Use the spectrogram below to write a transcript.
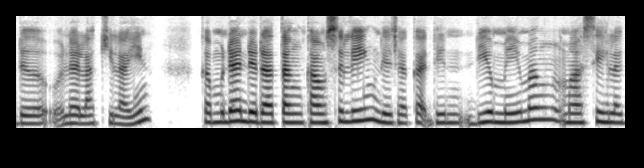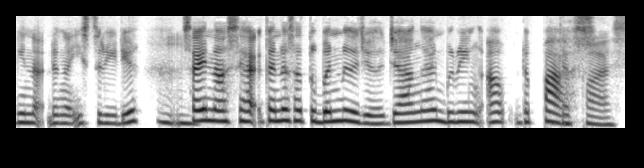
ada lelaki lain. Kemudian dia datang counselling, dia cakap dia, dia memang masih lagi nak dengan isteri dia. Mm-mm. Saya nasihatkan dia satu benda je, jangan bring out the the past. past.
